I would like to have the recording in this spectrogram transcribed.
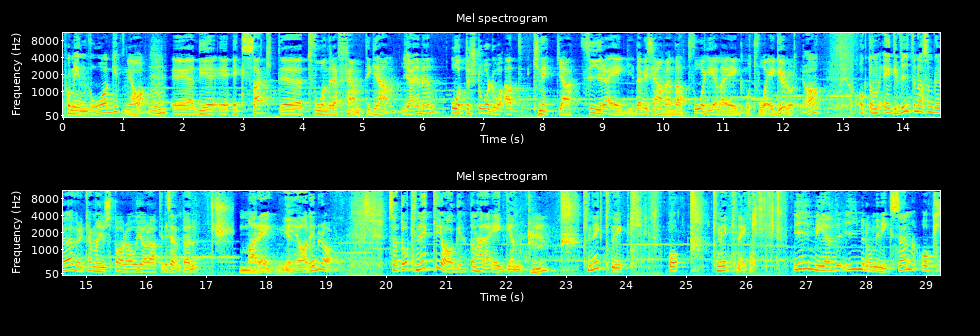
På min våg. Ja. Eh, det är exakt eh, 250 gram. Jajamän. Återstår då att knäcka fyra ägg där vi ska använda två hela ägg och två äggulor. Ja. Och de äggvitorna som blir över kan man ju spara och göra till exempel... Maräng. Ja, det är bra. Så att då knäcker jag de här äggen. Knäck, knäck och knäck, knäck. I med, I med dem i mixen och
